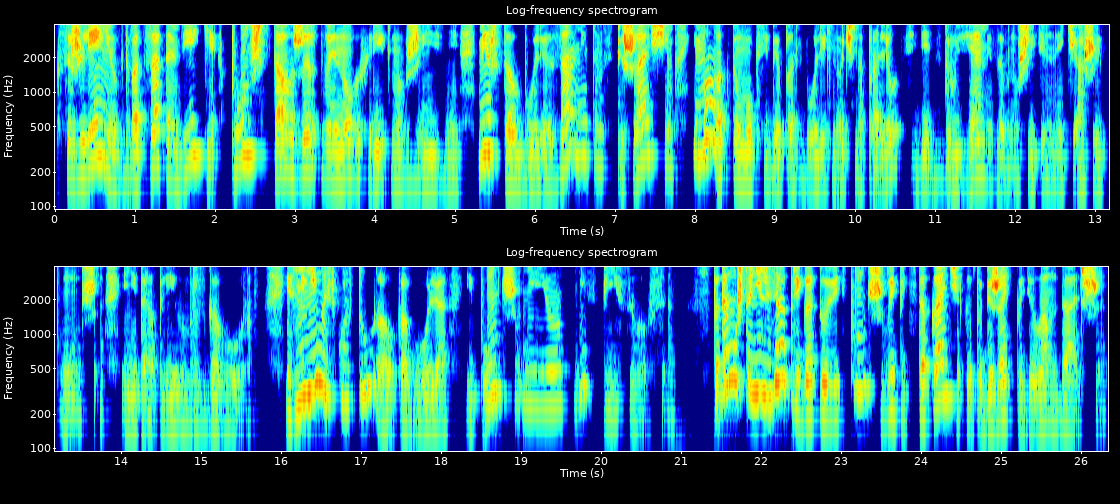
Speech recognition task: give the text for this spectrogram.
К сожалению, в 20 веке пунш стал жертвой новых ритмов жизни. Мир стал более занятым, спешащим, и мало кто мог себе позволить ночь напролет сидеть с друзьями за внушительной чашей пунша и неторопливым разговором. Изменилась культура алкоголя, и пунш в нее не вписывался потому что нельзя приготовить пунш, выпить стаканчик и побежать по делам дальше.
